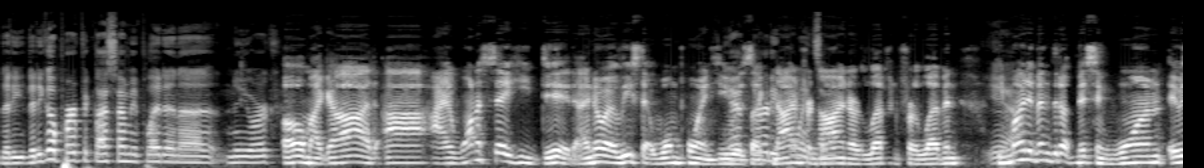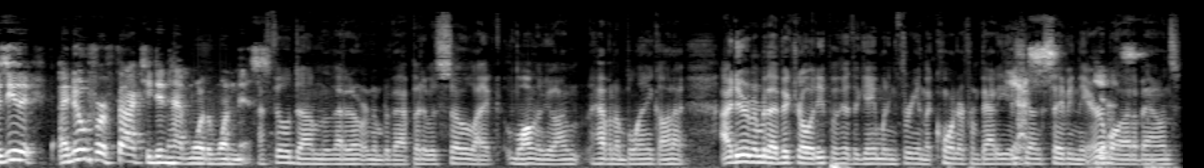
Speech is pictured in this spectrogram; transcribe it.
did he did he go perfect last time he played in uh, New York? Oh my God! Uh, I want to say he did. I know at least at one point he He was like nine for nine or eleven for eleven. He might have ended up missing one. It was either I know for a fact he didn't have more than one miss. I feel dumb that I don't remember that, but it was so like long ago. I'm having a blank on it. I do remember that Victor Oladipo hit the game-winning three in the corner from Thaddeus Yes. Young, saving the air ball out of bounds.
